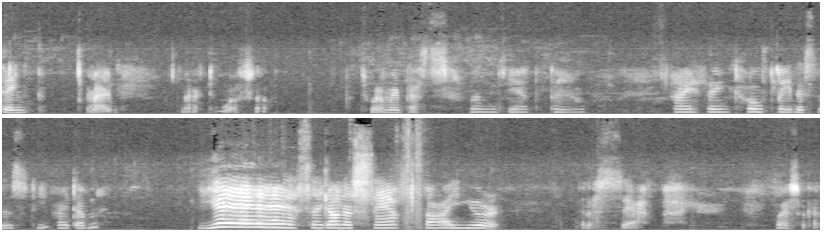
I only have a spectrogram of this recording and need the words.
think my my wolf it's one of my best ones yet. I think hopefully this is the item. Yes! I got a sapphire. Got a sapphire. What else I got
